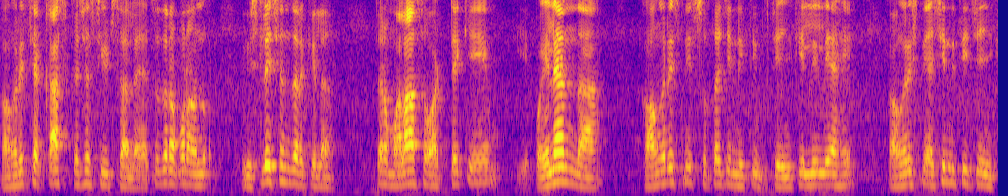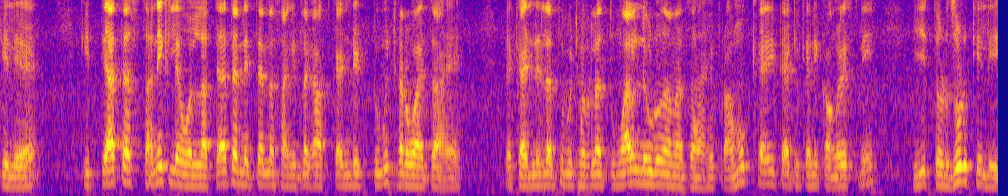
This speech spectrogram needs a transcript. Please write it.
काँग्रेसच्या कास कशा सीट्स आल्या याचं जर आपण अनु विश्लेषण जर केलं तर मला असं वाटतं की पहिल्यांदा काँग्रेसनी स्वतःची नीती चेंज केलेली आहे. काँग्रेसने अशी नीती चेंज केली आहे की त्या त्या स्थानिक लेवलला त्या त्या नेत्यांना सांगितलं का कॅन्डिडेट तुम्ही ठरवायचा आहे. त्या कॅन्डिडेटला तुम्ही ठरवलं तुम्हाला निवडून आणायचं आहे. प्रामुख्याने त्या ठिकाणी काँग्रेसने ही जी तडजोड केली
